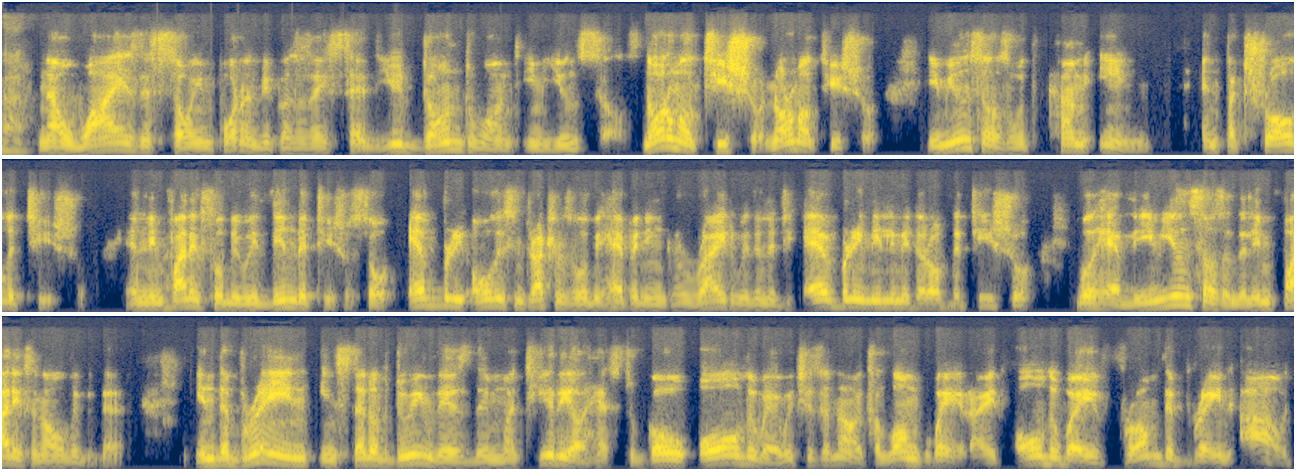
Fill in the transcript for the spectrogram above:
Ah. Now, why is this so important? Because as I said, you don't want immune cells. Normal tissue, normal tissue, immune cells would come in and patrol the tissue and lymphatics will be within the tissue. So every all these interactions will be happening right within the every millimeter of the tissue will have the immune cells and the lymphatics and all the, the in the brain. Instead of doing this, the material has to go all the way, which is a no, it's a long way, right? All the way from the brain out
